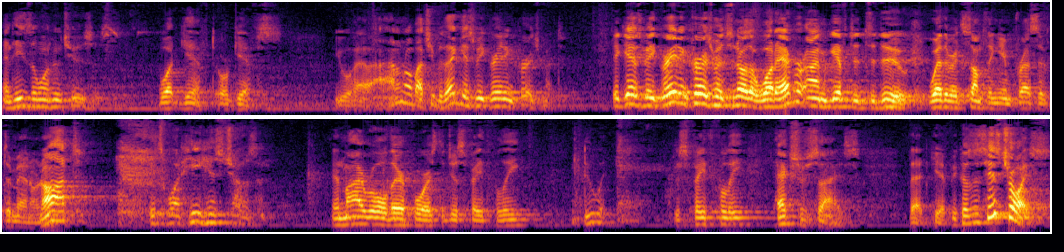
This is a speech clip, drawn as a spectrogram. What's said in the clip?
And He's the one who chooses what gift or gifts you will have. I don't know about you, but that gives me great encouragement. It gives me great encouragement to know that whatever I'm gifted to do, whether it's something impressive to men or not, it's what He has chosen. And my role, therefore, is to just faithfully do it. Just faithfully exercise that gift because it's His choice.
